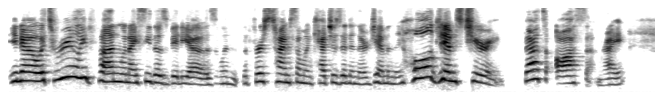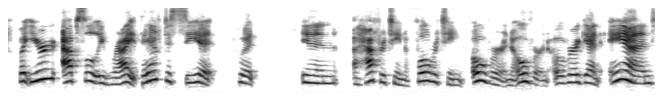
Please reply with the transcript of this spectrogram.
you know it's really fun when i see those videos when the first time someone catches it in their gym and the whole gym's cheering. That's awesome right? But you're absolutely right. They have to see it put in a half routine, a full routine over and over and over again. And,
